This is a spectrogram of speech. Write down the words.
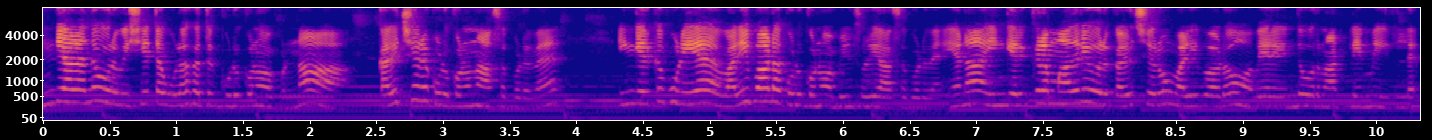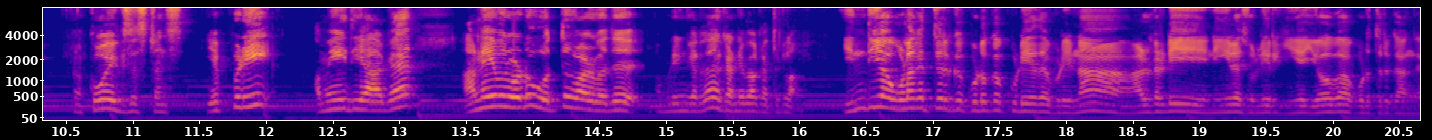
இந்தியாவிலேருந்து ஒரு விஷயத்த உலகத்துக்கு கொடுக்கணும் அப்படின்னா கல்ச்சரை கொடுக்கணும்னு ஆசைப்படுவேன். இங்கே இருக்கக்கூடிய வழிபாடை கொடுக்கணும் அப்படின்னு சொல்லி ஆசைப்படுவேன். ஏன்னா இங்கே இருக்கிற மாதிரி ஒரு கல்ச்சரும் வழிபாடும் வேற எந்த ஒரு நாட்டிலையுமே இல்லை. கோ எக்ஸிஸ்டன்ஸ் எப்படி அமைதியாக அனைவரோடு ஒத்து வாழ்வது அப்படிங்கிறத கண்டிப்பாக கற்றுக்கலாம் இந்தியா உலகத்திற்கு கொடுக்கக்கூடியது அப்படின்னா ஆல்ரெடி நீங்களே சொல்லியிருக்கீங்க யோகா கொடுத்துருக்காங்க.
